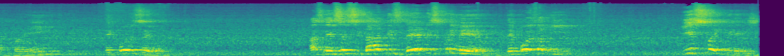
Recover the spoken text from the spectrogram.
a irmã depois eu. As necessidades deles primeiro, depois a minha. Isso é igreja.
